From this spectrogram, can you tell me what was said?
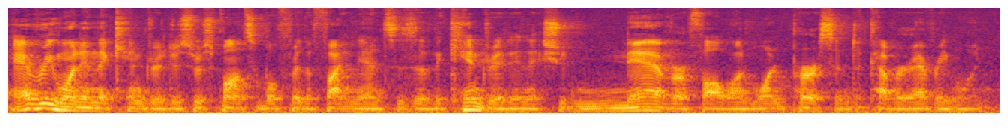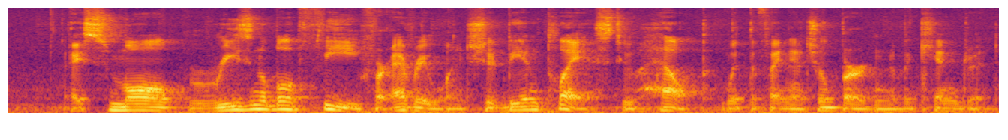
Everyone in the kindred is responsible for the finances of the kindred, and it should never fall on one person to cover everyone. A small, reasonable fee for everyone should be in place to help with the financial burden of a kindred.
